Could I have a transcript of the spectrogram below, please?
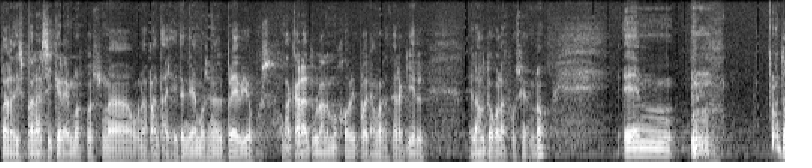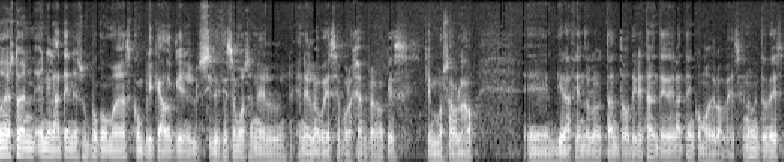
para disparar si queremos pues una, pantalla y tendríamos en el previo pues la carátula a lo mejor y podríamos hacer aquí el, auto con la fusión ¿no? Em, todo esto en, el ATEM es un poco más complicado que si lo hiciésemos en el, en el OBS por ejemplo ¿no? que es que hemos hablado eh, ir haciéndolo tanto directamente del ATEM como del OBS ¿no? entonces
